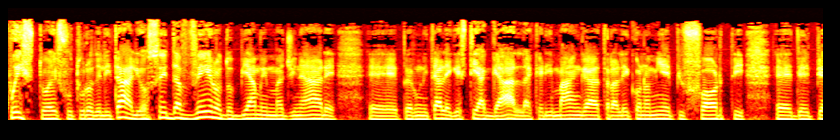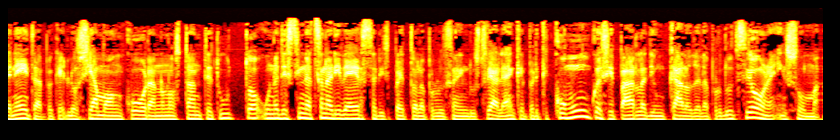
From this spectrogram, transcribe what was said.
questo è il futuro dell'Italia o se davvero dobbiamo immaginare eh, per un'Italia che stia a galla, che rimanga tra le economie più forti eh, del pianeta, perché lo siamo ancora nonostante tutto, una destinazione diversa rispetto alla produzione industriale, anche perché comunque si parla di un calo della produzione, insomma,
